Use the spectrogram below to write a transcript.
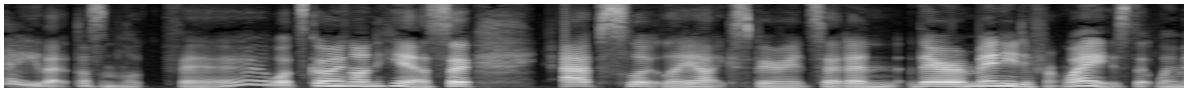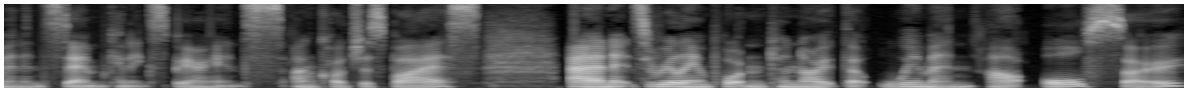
hey, that doesn't look fair. What's going on here? So absolutely, I experience it. And there are many different ways that women in STEM can experience unconscious bias. And it's really important to note that women are also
